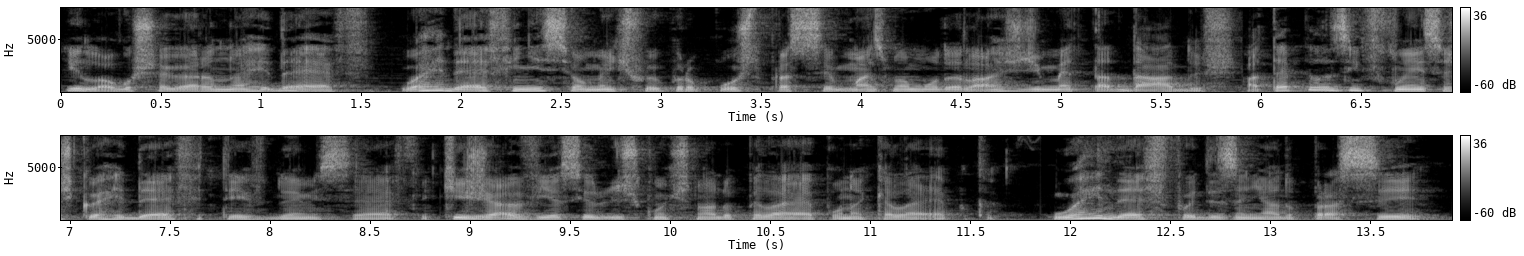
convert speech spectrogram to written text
e logo chegaram no RDF. O RDF inicialmente foi proposto para ser mais uma modelagem de metadados, até pelas influências que o RDF teve do MCF, que já havia sido descontinuado pela Apple naquela época. O RDF foi desenhado para ser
